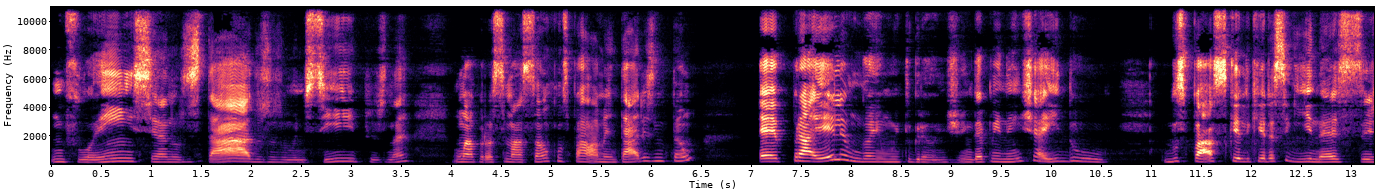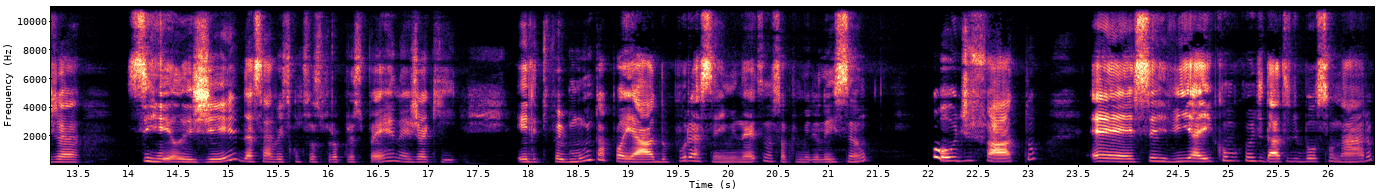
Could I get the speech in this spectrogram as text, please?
influência nos estados, nos municípios, né? Uma aproximação com os parlamentares, então é para ele é um ganho muito grande, independente aí do dos passos que ele queira seguir, né? Seja se reeleger, dessa vez com suas próprias pernas, já que ele foi muito apoiado por ACM Neto na sua primeira eleição, ou de fato é, servir aí como candidato de Bolsonaro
